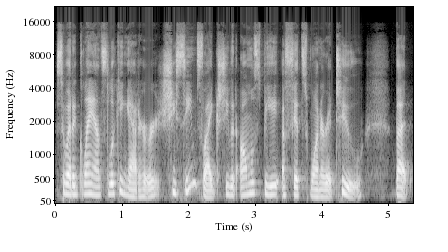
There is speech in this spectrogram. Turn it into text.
So at a glance, looking at her, she seems like she would almost be a Fitz one or a two. But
